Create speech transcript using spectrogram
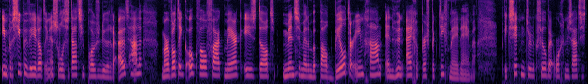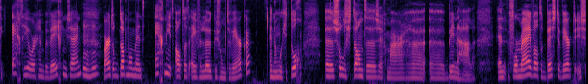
In principe wil je dat in een sollicitatieprocedure eruit halen. Maar wat ik ook wel vaak merk is dat mensen met een bepaald beeld erin gaan en hun eigen perspectief meenemen. Ik zit natuurlijk veel bij organisaties die echt heel erg in beweging zijn, waar het op dat moment echt niet altijd even leuk is om te werken. En dan moet je toch eh, sollicitanten, zeg maar, eh, eh, binnenhalen. En voor mij wat het beste werkt, is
